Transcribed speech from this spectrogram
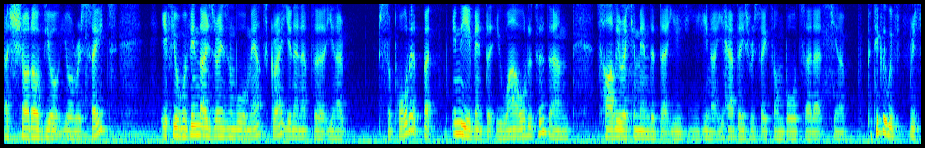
a shot of your your receipts. If you're within those reasonable amounts, great. You don't have to, you know, support it. But in the event that you are audited, um, it's highly recommended that you you you know you have these receipts on board so that you know, particularly with res-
